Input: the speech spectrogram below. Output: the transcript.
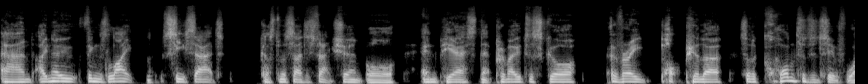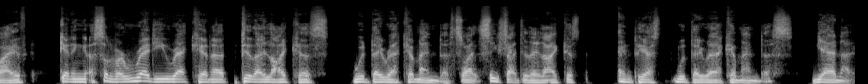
And I know things like CSAT, customer satisfaction or NPS, net promoter score, a very popular sort of quantitative way of getting a sort of a ready reckoner. do they like us? Would they recommend us? Right. CSAT, do they like us? NPS, would they recommend us? Yeah, no.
